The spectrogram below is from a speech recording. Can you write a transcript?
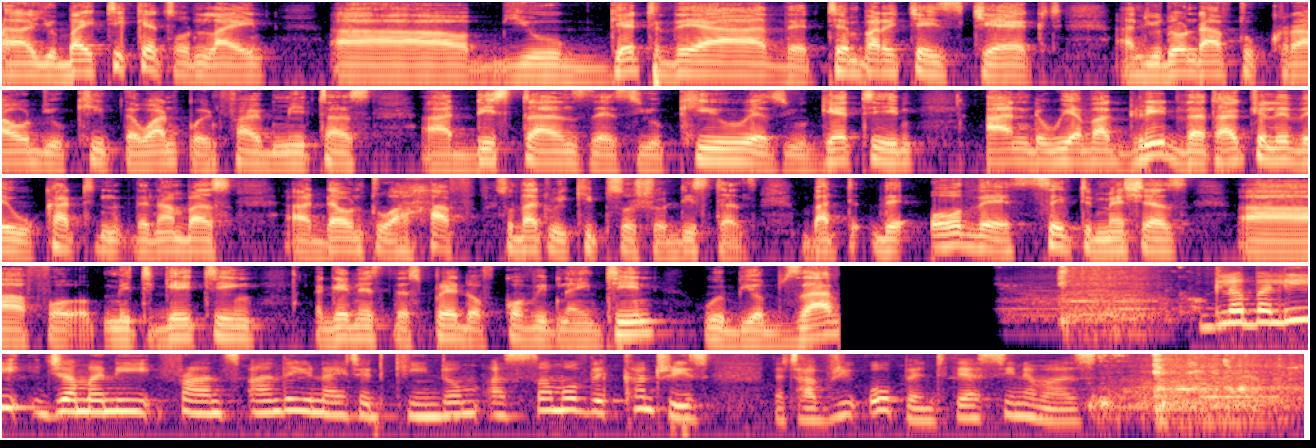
uh, you buy tickets online, uh, you get there, the temperature is checked, and you don't have to crowd. You keep the 1.5 meters uh, distance as you queue, as you get in. And we have agreed that actually they will cut the numbers uh, down to a half so that we keep social distance. But the, all the safety measures uh, for mitigating against the spread of COVID-19 will be observed. Globally, Germany, France and the United Kingdom are some of the countries that have reopened their cinemas.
